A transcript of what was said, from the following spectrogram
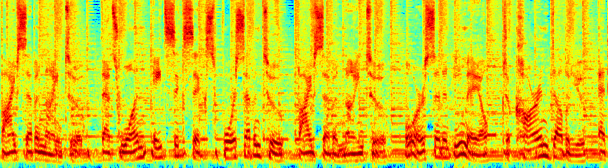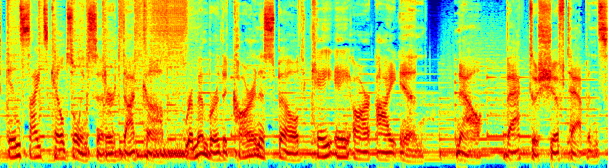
5792. That's 1 866 472 5792. Or send an email to karinw at insightscounselingcenter.com. Remember that Karin is spelled K A R I N. Now, back to Shift Happens.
